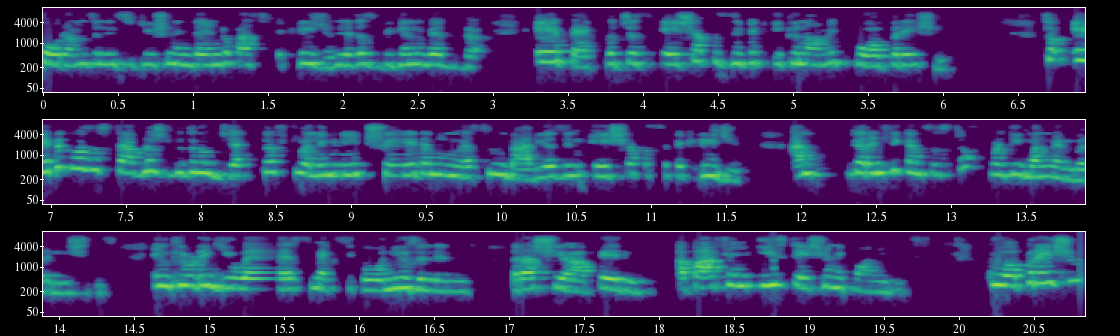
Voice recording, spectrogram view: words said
forums and institutions in the Indo-Pacific region. Let us begin with the APEC, which is Asia Pacific Economic Cooperation. So APEC was established with an objective to eliminate trade and investment barriers in Asia Pacific region and currently consists of 21 member nations, including US, Mexico, New Zealand, Russia, Peru, apart from East Asian economies. Cooperation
